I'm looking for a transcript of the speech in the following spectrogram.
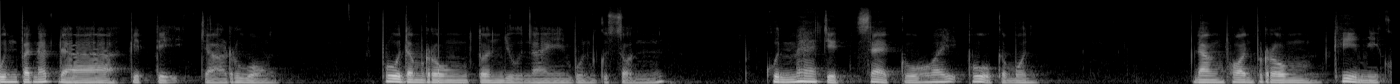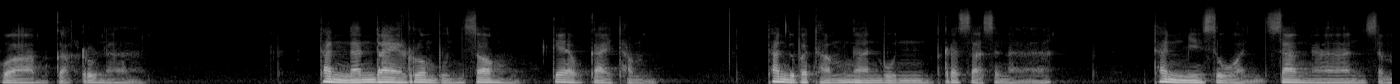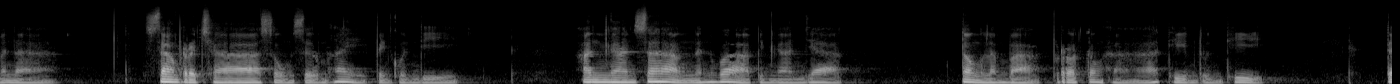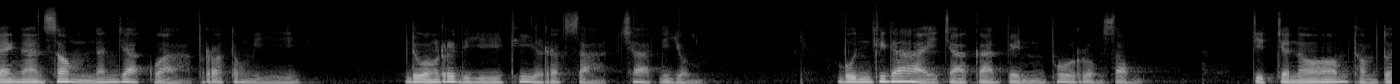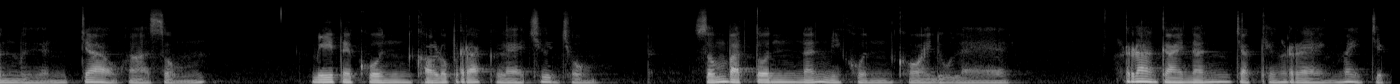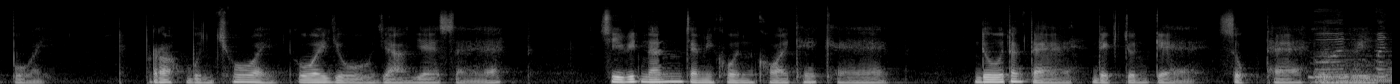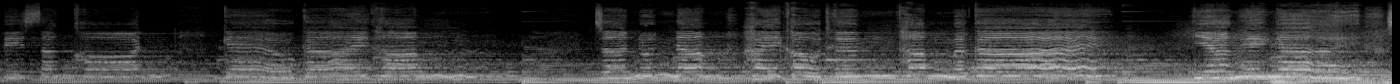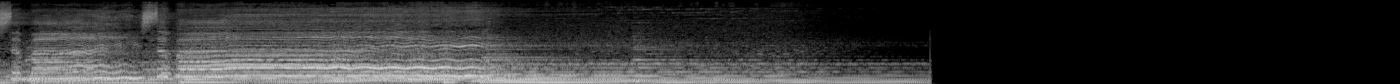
คุณปนัดดากิติจารุวงศ์ผู้ดำรงตนอยู่ในบุญกุศล คุณแม่จิตแทรกโก้วยผู้กมลดังพรพรมที่มีความกรุณา ท่านนั้นได้ร่วมบุญซ่อมแก้วกายธรรม ท่านอุปถัมภ์งานบุญพระศาสนา ท่านมีส่วนสร้างงานสัมมนา สร้างประชาส่งเสริมให้เป็นคนดี อันงานสร้างนั้นว่าเป็นงานยาก ต้องลำบากเพราะต้องหาทีมทุนที่ แต่งานซ่อมนั้นยากกว่าเพราะต้องมี ดวงฤดีที่รักษาชาตินิยม บุญที่ได้จากการเป็นผู้ร่วมซ่อม จิตจะน้อมถ่อมตนเหมือนเจ้าอาสม มีแต่คนเคารพรักและชื่นชม สมบัติตนนั้นมีคนคอยดูแล ร่างกายนั้นจะแข็งแรงไม่เจ็บป่วย เพราะบุญช่วยอวยอยู่อย่างแยแส ชีวิตนั้นจะมีคนคอยเทคแคร์ดูตั้งแต่เด็กจนแก่สุขแท้บุเอ่ย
